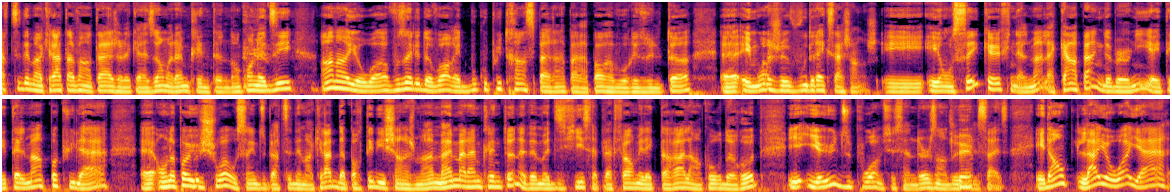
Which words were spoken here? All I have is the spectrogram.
Parti démocrate avantage à l'occasion, Mme Clinton. Donc, on a dit, en Iowa, vous allez devoir être beaucoup plus transparent par rapport à vos résultats. Euh, et moi, je voudrais que ça change. Et, et, on sait que finalement, la campagne de Bernie a été tellement populaire, euh, on n'a pas eu le choix au sein du Parti démocrate d'apporter des changements. Même Mme Clinton avait modifié sa plateforme électorale en cours de route. Et, il y a eu du poids, M. Sanders, en 2016. Et donc, l'Iowa, hier,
